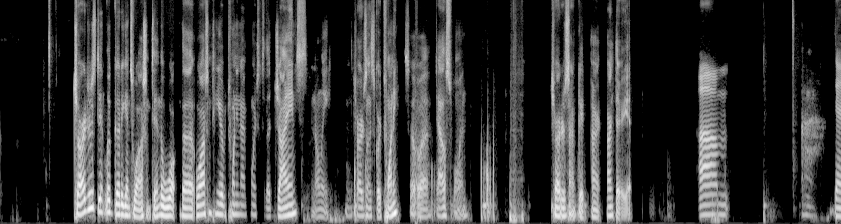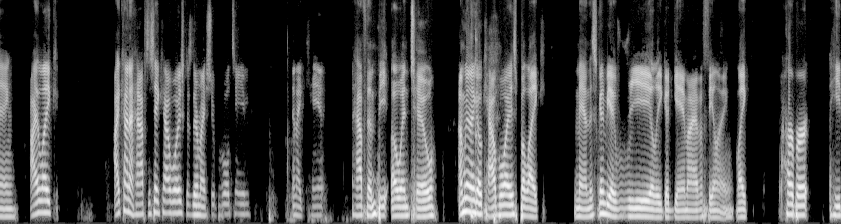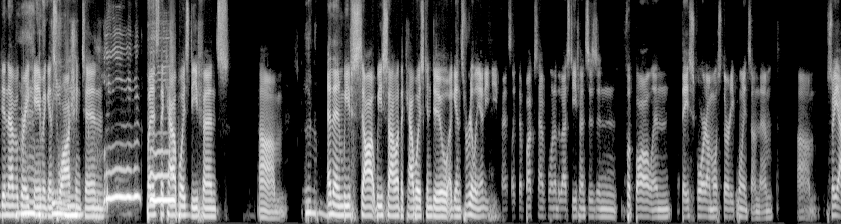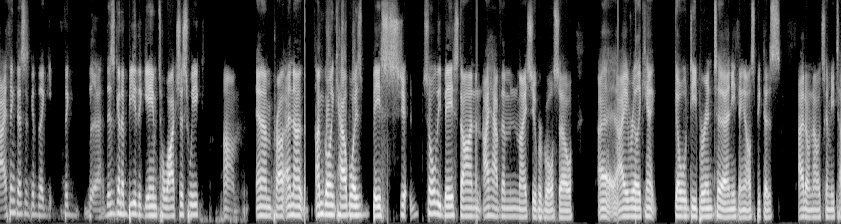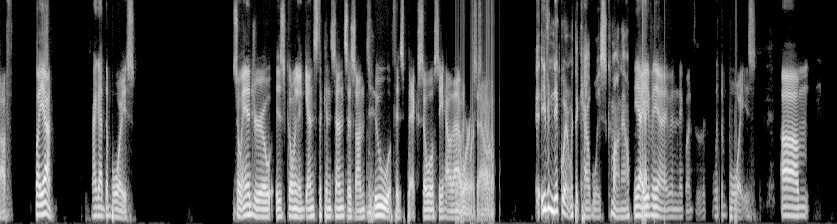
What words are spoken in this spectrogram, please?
Chargers didn't look good against Washington. The the Washington gave up 29 points to the Giants, and only the Chargers only scored 20. So uh, Dallas won. Chargers aren't good. aren't aren't there yet. Um, ah, dang. I like. I kind of have to say Cowboys because they're my Super Bowl team, and I can't have them be zero and two. I'm gonna go Cowboys, but like, man, this is gonna be a really good game. I have a feeling. Like Herbert, he didn't have a great game against Washington, but it's the Cowboys defense. Um, and then we've saw we saw what the Cowboys can do against really any defense. Like the Bucks have one of the best defenses in football, and they scored almost thirty points on them. Um, so yeah, I think this is good. The, the this is going to be the game to watch this week. Um, and I'm pro and I'm, I'm going Cowboys based solely based on I have them in my Super Bowl. So I I really can't go deeper into anything else because I don't know. It's gonna be tough. But yeah, I got the boys. So Andrew is going against the consensus on two of his picks. So we'll see how that works out. Even Nick went with the Cowboys. Come on now. Yeah, even yeah, even Nick went to the, with the boys. Um,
